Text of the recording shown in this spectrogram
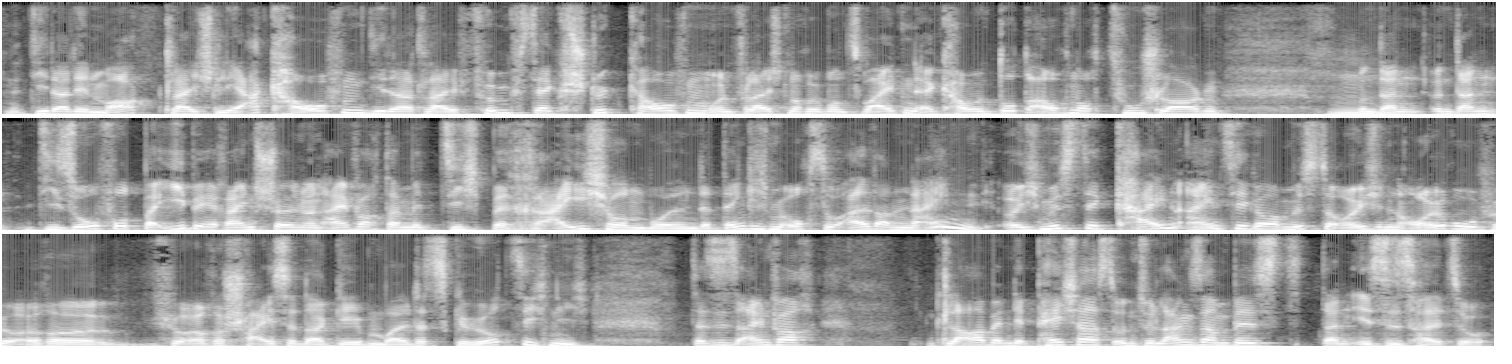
die da den Markt gleich leer kaufen, die da gleich fünf, sechs Stück kaufen und vielleicht noch über einen zweiten Account dort auch noch zuschlagen mhm. und, dann, und dann die sofort bei eBay reinstellen und einfach damit sich bereichern wollen. Da denke ich mir auch so, Alter, nein, euch müsste kein einziger, müsste euch einen Euro für eure, für eure Scheiße da geben, weil das gehört sich nicht. Das ist einfach, klar, wenn du Pech hast und zu langsam bist, dann ist es halt so.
